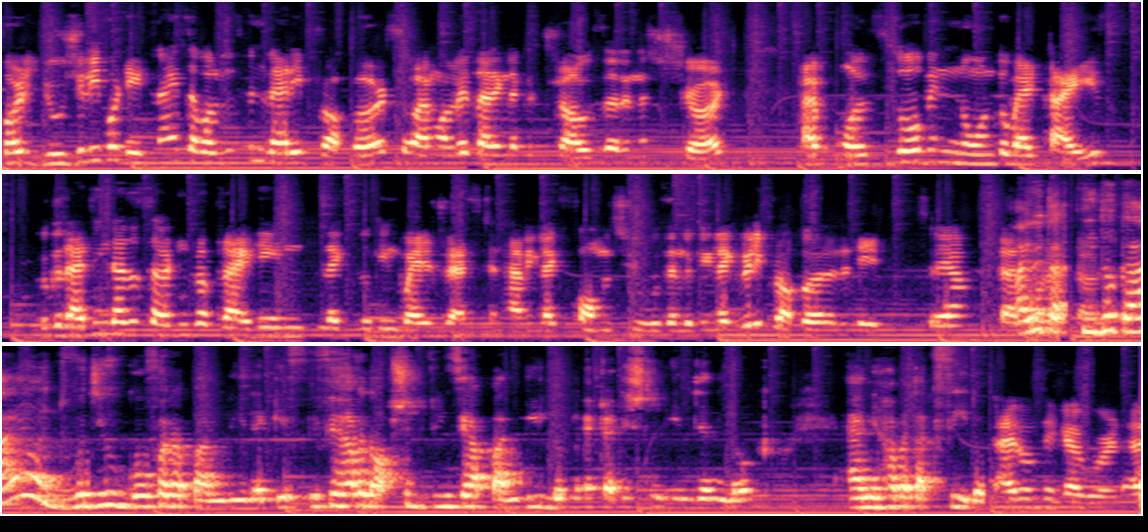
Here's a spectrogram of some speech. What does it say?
for usually for date nights, I've always been very proper. So I'm always wearing like a trouser and a shirt. I've also been known to wear ties because I think there's a certain propriety in like looking well dressed and having like formal shoes and looking like really proper on a date. So yeah. Are you a tuxedo guy or would you go for a bandi? Like if, if you have an option between say a bandi look like a traditional Indian look and you have a tuxedo. I don't think I would. I,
